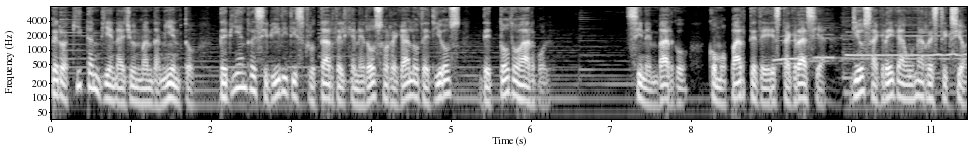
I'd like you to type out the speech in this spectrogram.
Pero aquí también hay un mandamiento, debían recibir y disfrutar del generoso regalo de Dios, de todo árbol. Sin embargo, como parte de esta gracia, Dios agrega una restricción.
